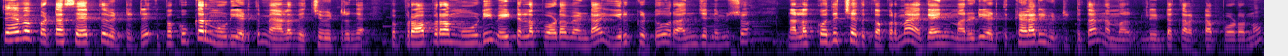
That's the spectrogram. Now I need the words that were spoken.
தேவைப்பட்டால் சேர்த்து விட்டுட்டு இப்போ குக்கர் மூடி எடுத்து மேலே வச்சு விட்டுருங்க. இப்போ ப்ராப்பராக மூடி வெயிட்டெல்லாம் போட வேண்டாம். இருக்கட்டும் ஒரு அஞ்சு நிமிஷம் நல்லா கொதிச்சதுக்கப்புறமா அகைன் மறுபடியும் எடுத்து கிளறி விட்டுட்டு தான் நம்ம லிட்டை கரெக்டாக போடணும்.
